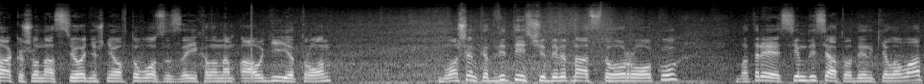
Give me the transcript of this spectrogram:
також у нас з сьогоднішнього автовозу заїхала нам Audi e-tron. Машинка 2019 року. Батарея 71 кВт,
